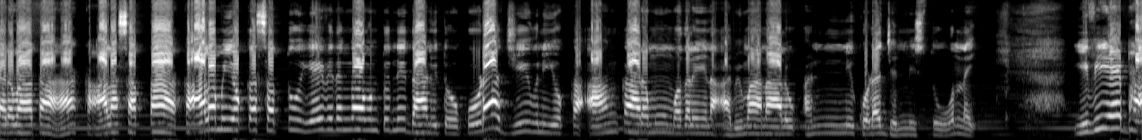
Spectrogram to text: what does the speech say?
తర్వాత కాలసత్తా కాలము యొక్క సత్తు ఏ విధంగా ఉంటుంది? దానితో కూడా జీవుని యొక్క అహంకారము మొదలైన అభిమానాలు అన్నీ కూడా జన్మిస్తూ ఉన్నాయి. ఇవియే భా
